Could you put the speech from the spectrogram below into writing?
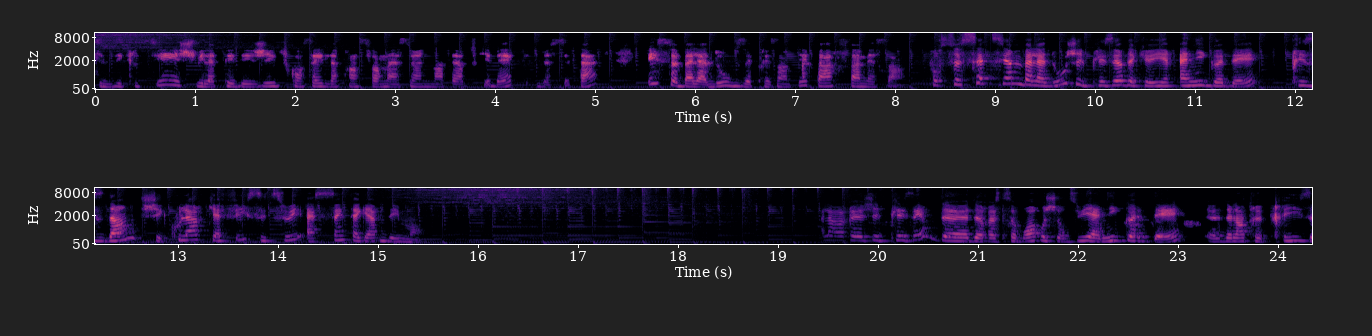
Sylvie Cloutier je suis la PDG du Conseil de la transformation alimentaire du Québec, le CETAC. Et ce balado vous est présenté par Femmes Pour ce septième balado, j'ai le plaisir d'accueillir Annie Godet, présidente chez Couleur Café située à Saint-Agathe-des-Monts. J'ai le plaisir de, recevoir aujourd'hui Annie Godet euh, de l'entreprise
